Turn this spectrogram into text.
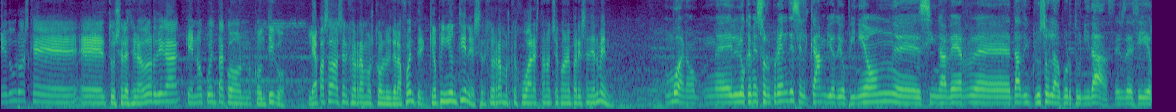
Qué duro es que eh, tu seleccionador diga que no cuenta con, contigo. Le ha pasado a Sergio Ramos con Luis de la Fuente. ¿Qué opinión tienes, Sergio Ramos, que jugará esta noche con el Paris Saint Germain? Bueno, eh, lo que me sorprende es el cambio de opinión eh, sin haber eh, dado incluso la oportunidad. Es decir,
